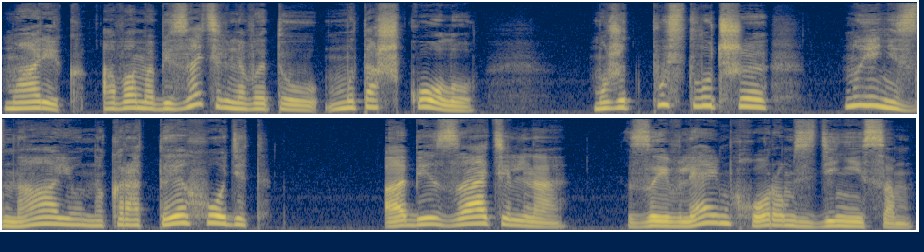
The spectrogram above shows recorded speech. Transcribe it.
«Марик, а вам обязательно в эту мотошколу?» Может, пусть лучше, ну, я не знаю, на карате ходит?» «Обязательно!» — заявляем хором с Денисом.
